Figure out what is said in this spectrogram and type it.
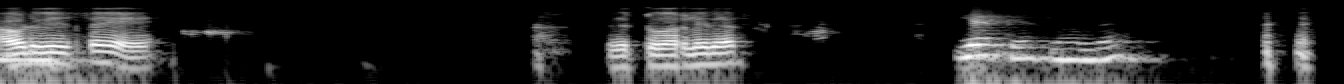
How do we hmm. say? Is it too early there? Yes, yes, Mohan.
